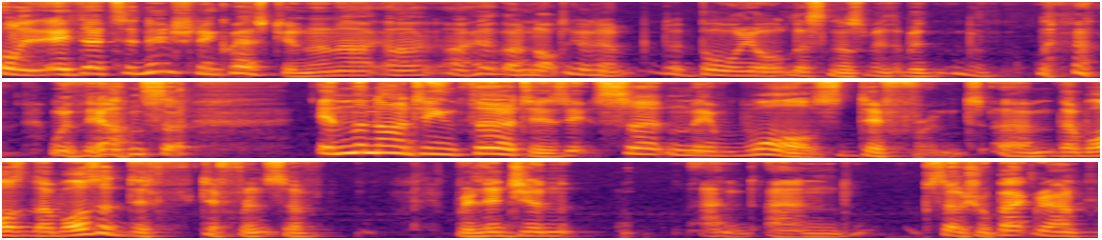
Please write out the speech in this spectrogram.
Well, it, it's an interesting question, and I, I, I, hope I'm not going to bore your listeners with with, with the answer. In the 1930s, it certainly was different. Um, there was there was a dif- difference of religion and and social background,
